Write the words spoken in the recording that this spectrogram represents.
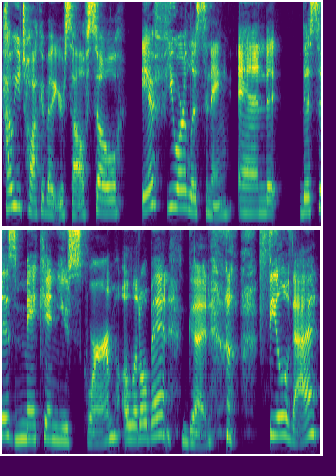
How you talk about yourself. So, if you are listening and this is making you squirm a little bit, good. Feel that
